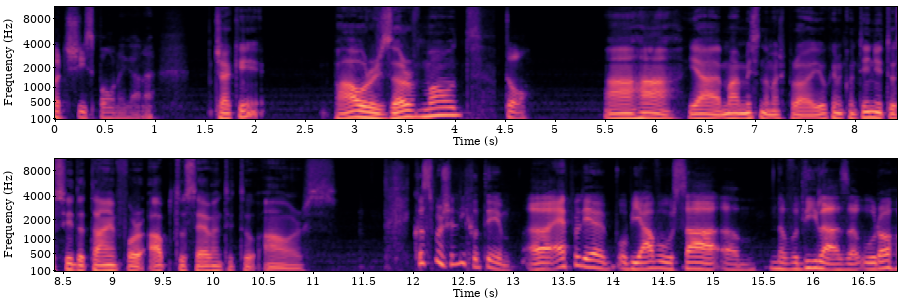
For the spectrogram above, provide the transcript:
Pač iz polnega, ne. Čakaj, power reserve mode. To. Aha, ja, ma, mislim, da imaš prav. You can continue to see the time for up to 72 hours. Ko smo želi o tem, uh, Apple je objavil vsa um, navodila za uro,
